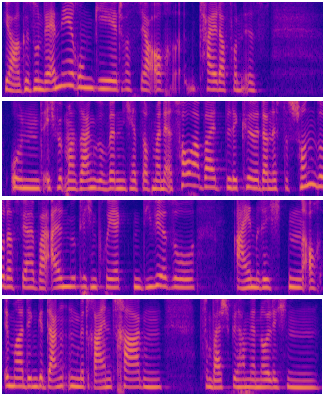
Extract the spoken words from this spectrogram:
ja, gesunde Ernährung geht, was ja auch Teil davon ist. Und ich würde mal sagen, so wenn ich jetzt auf meine SV-Arbeit blicke, dann ist es schon so, dass wir bei allen möglichen Projekten, die wir so einrichten, auch immer den Gedanken mit reintragen. Zum Beispiel haben wir neulich einen,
